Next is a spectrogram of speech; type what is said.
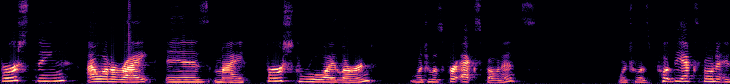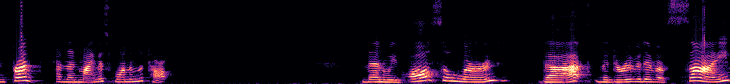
first thing I want to write is my first rule I learned, which was for exponents, which was put the exponent in front and then minus 1 in the top. Then we've also learned that the derivative of sine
